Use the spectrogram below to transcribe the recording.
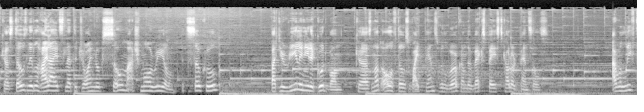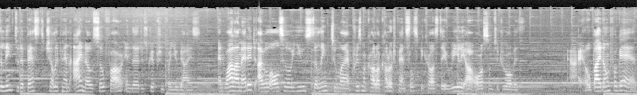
because those little highlights let the drawing look so much more real. It's so cool. But you really need a good one, because not all of those white pens will work on the wax-based colored pencils. I will leave the link to the best jelly pen I know so far in the description for you guys. And while I'm at it, I will also use the link to my Prismacolor colored pencils because they really are awesome to draw with. I hope I don't forget.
